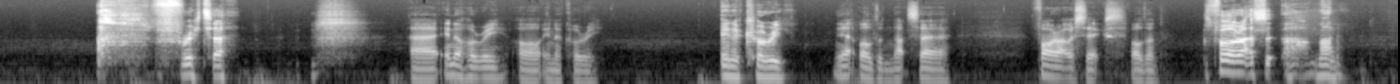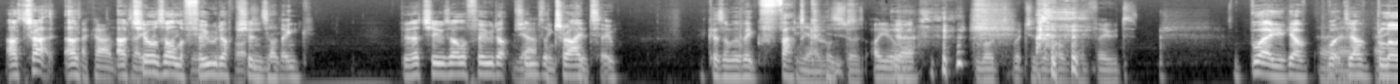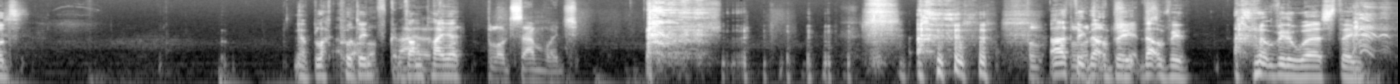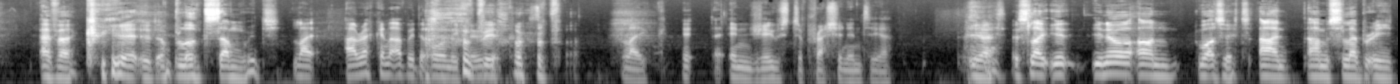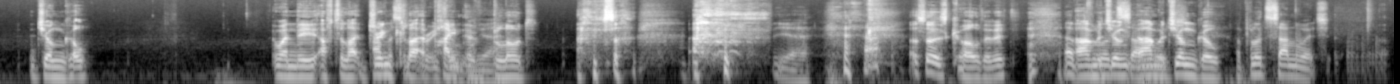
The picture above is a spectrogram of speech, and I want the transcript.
fritter, Uh, in a hurry or in a curry? in a curry. Yeah, well done. That's uh, four out of six. Well done. Four out of si- Oh man, I'll try. I'll, I can't I chose all the food options. I think. Did I choose all the food options? I think you tried to, because I'm a big fat Yeah, you cunt. chose oil, Yeah. blood, which is a well food. Where you have? what do you Uh, have? Blood. eggs. Yeah, black pudding. love, can I have a Vampire. blood, blood sandwich. I think that would be that would be that would be the worst thing ever created. A blood sandwich. like. I reckon that'd be the only It would food be that could horrible. like it, induce depression into you. Yeah, it's like you you know on what's it? And I'm a celebrity jungle. When they have to like drink like a pint Jungle, of yeah. blood. So- Yeah, that's what it's called, isn't it? a I'm a blood jung- I'm a jungle. A blood sandwich.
